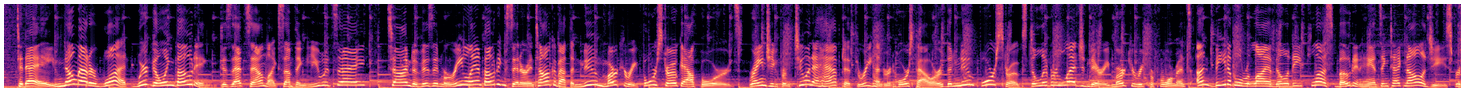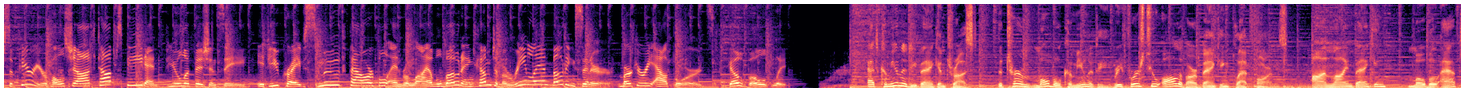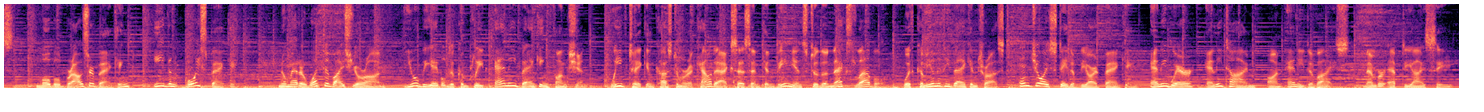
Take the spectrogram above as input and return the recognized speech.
Today, no matter what, we're going boating. Does that sound like something you would say? Time to visit Marineland Boating Center and talk about the new Mercury four stroke outboards. Ranging from 2.5 to 300 horsepower, the new four strokes deliver legendary Mercury performance, unbeatable reliability, plus boat enhancing technologies for superior hole shot, top speed, and fuel efficiency. If you crave smooth, powerful, and reliable boating, come to Marineland Boating Center. Mercury Outboards. Go boldly. At Community Bank and Trust, the term mobile community refers to all of our banking platforms online banking, mobile apps, mobile browser banking, even voice banking. No matter what device you're on, you'll be able to complete any banking function. We've taken customer account access and convenience to the next level. With Community Bank and Trust, enjoy state of the art banking anywhere, anytime, on any device. Member FDIC.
